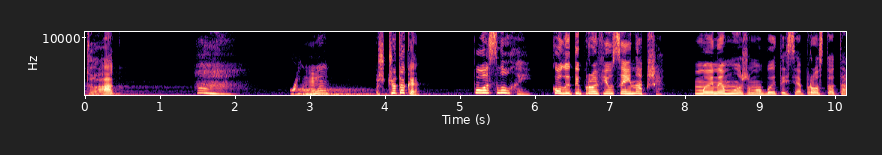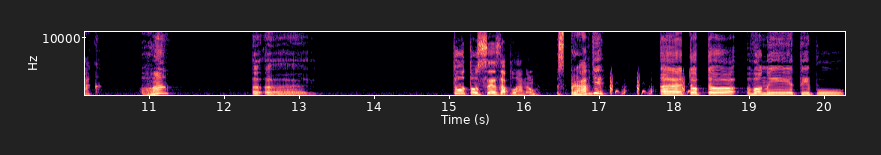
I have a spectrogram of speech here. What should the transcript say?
так? М? Що таке? Послухай, коли ти профі, усе інакше. Ми не можемо битися просто так. А? Е, е, Тут усе за планом. справді? Е, тобто вони, типу.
